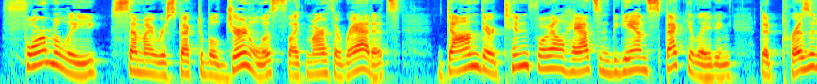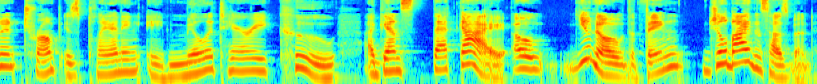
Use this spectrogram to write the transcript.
formerly semi respectable journalists like Martha Raddatz donned their tinfoil hats and began speculating that President Trump is planning a military coup against that guy. Oh, you know the thing, Jill Biden's husband.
